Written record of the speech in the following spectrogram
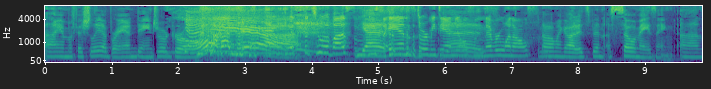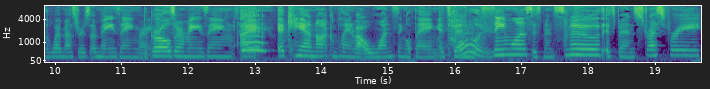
I am officially a brand danger girl. yeah. With the two of us and Yes. Lisa Ann and Stormy Daniels and everyone else. And Oh my god, it's been so amazing. Uh, the webmaster is amazing. The girls are amazing. I I cannot complain about one single thing. It's Totally. been seamless. It's been smooth. It's been stress free.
